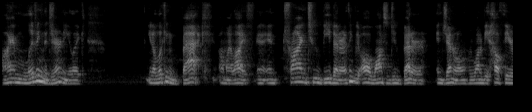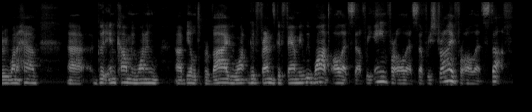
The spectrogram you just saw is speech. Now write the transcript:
I am living the journey. Like, you know, looking back on my life and, and, trying to be better. I think we all want to do better in general. We want to be healthier. We want to have uh, good income. We want to uh, be able to provide. We want good friends, good family. We want all that stuff. We aim for all that stuff. We strive for all that stuff.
